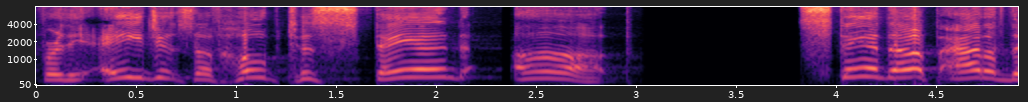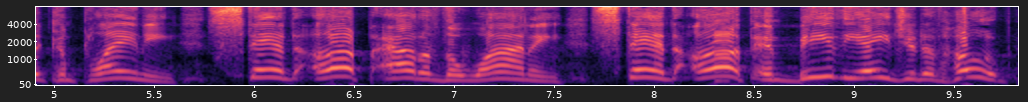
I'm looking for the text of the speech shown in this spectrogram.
for the agents of hope to stand up? Stand up out of the complaining. Stand up out of the whining. Stand up and be the agent of hope.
